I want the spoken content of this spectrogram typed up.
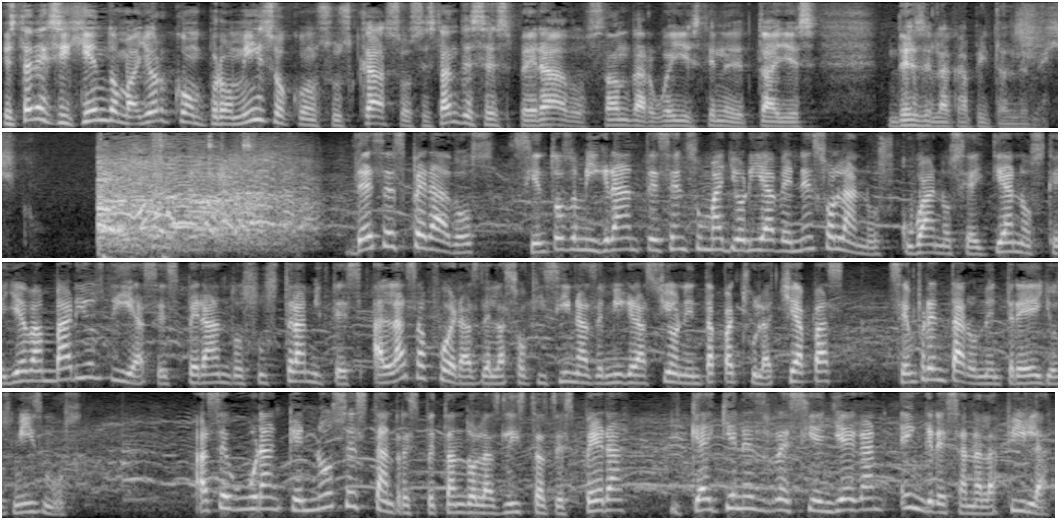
Están exigiendo mayor compromiso con sus casos. Están desesperados. Sandra Argüelles tiene detalles desde la capital de México. Desesperados, cientos de migrantes, en su mayoría venezolanos, cubanos y haitianos, que llevan varios días esperando sus trámites a las afueras de las oficinas de migración en Tapachula, Chiapas, se enfrentaron entre ellos mismos. Aseguran que no se están respetando las listas de espera y que hay quienes recién llegan e ingresan a la fila.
